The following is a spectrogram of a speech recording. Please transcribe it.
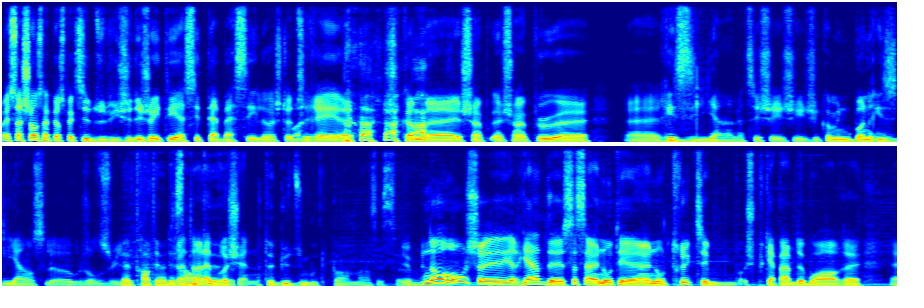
Ben, ça change la perspective du vie. J'ai déjà été assez tabassé, là, je te Ouais. dirais. Euh, je suis comme, euh, je suis un, je suis un peu euh, résilient. Là, tu sais, j'ai- comme une bonne résilience là, aujourd'hui. Le 31 décembre, la prochaine. t'as bu du mou de pomme, hein, c'est ça? Non, je, regarde, ça, c'est un autre, un autre truc. tu sais, Je suis plus capable de boire. tu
